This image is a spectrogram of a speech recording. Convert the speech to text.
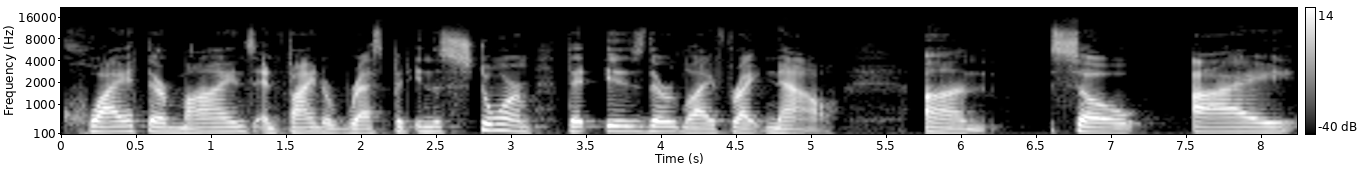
quiet their minds and find a respite in the storm that is their life right now. Um, so I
